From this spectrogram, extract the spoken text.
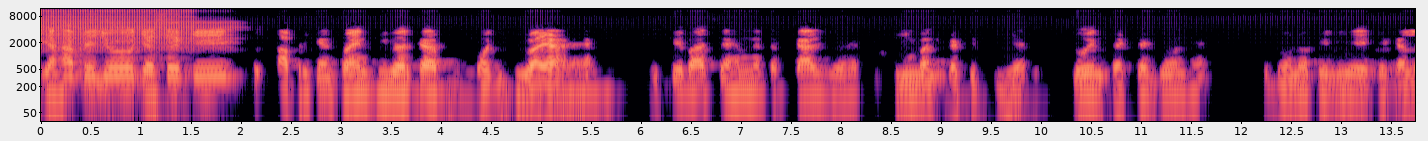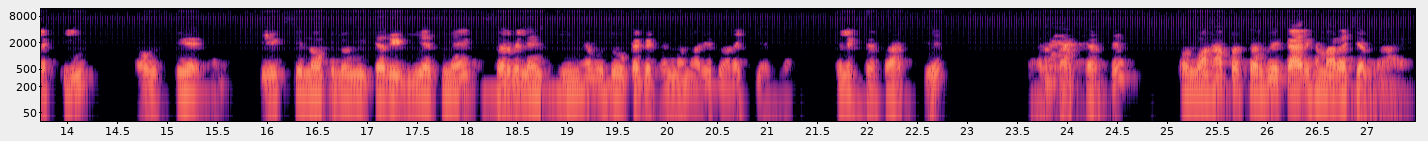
यहाँ पे जो जैसे कि अफ्रीकन स्वाइन फीवर का पॉजिटिव आया है, उसके बाद से हमने तत्काल जो है टीम गठित की है। दो इन्फेक्टेड जोन है तो दोनों के लिए एक एक अलग टीम और उसके एक से नौ किलोमीटर रेडियस में सर्वेलेंस टीम है, वो दो का गठन हमारे द्वारा किया गया कलेक्टर साहब के। साक्षर से और वहाँ पर सर्वे कार्य हमारा चल रहा है।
